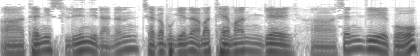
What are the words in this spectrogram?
아, 데니스 린이라는 제가 보기에는 아마 대만계 아, 샌디에고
